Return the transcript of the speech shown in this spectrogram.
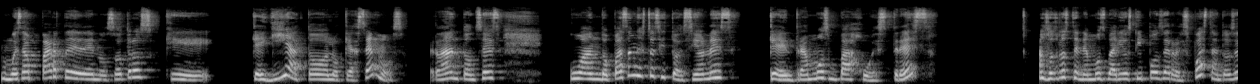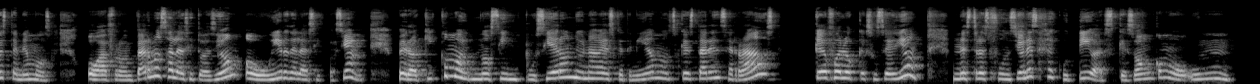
como esa parte de nosotros que, que guía todo lo que hacemos, ¿verdad? Entonces, cuando pasan estas situaciones que entramos bajo estrés, nosotros tenemos varios tipos de respuesta. Entonces tenemos o afrontarnos a la situación o huir de la situación. Pero aquí como nos impusieron de una vez que teníamos que estar encerrados, ¿qué fue lo que sucedió? Nuestras funciones ejecutivas, que son como un...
